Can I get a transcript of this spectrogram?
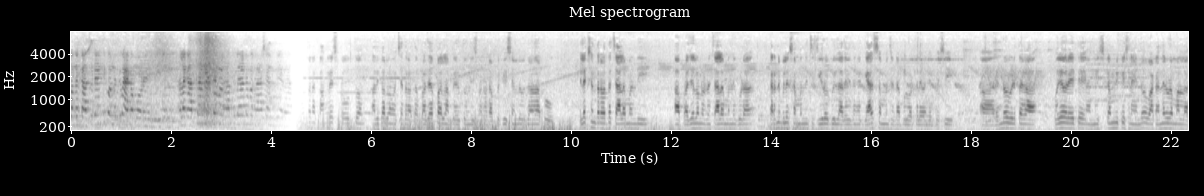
కొందరికి వస్తుందంటే కొందరికి రాకపోవడం అలాగ వస్తుందంటే కాంగ్రెస్ ప్రభుత్వం అధికారంలో వచ్చిన తర్వాత ప్రజాపాలన పేరుతో తీసుకున్నటువంటి అప్లికేషన్లు దాదాపు ఎలక్షన్ తర్వాత చాలామంది ఆ ప్రజలు ఉన్నటువంటి చాలామంది కూడా కరెంటు బిల్లుకి సంబంధించి జీరో బిల్లు అదేవిధంగా గ్యాస్ సంబంధించిన డబ్బులు పడతలేవని చెప్పేసి రెండో విడతగా ఎవరెవరైతే మిస్కమ్యూనికేషన్ అయిందో వాటందరూ కూడా మళ్ళీ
